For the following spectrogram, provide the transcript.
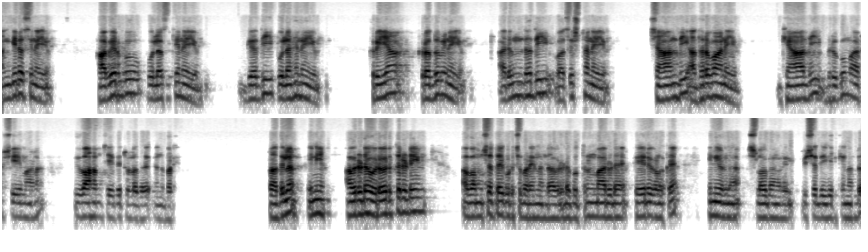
അങ്കിരസിനെയും ഹവിർബു പുലസ്തിനെയും ഗതി പുലഹനെയും ക്രിയ ക്രതുവിനെയും അരുന്ധതി വസിഷ്ഠനെയും ശാന്തി അഥർവാനെയും ഖ്യാതി ഭൃഗു മഹർഷിയുമാണ് വിവാഹം ചെയ്തിട്ടുള്ളത് എന്ന് പറയും. അപ്പൊ അതിൽ ഇനി അവരുടെ ഓരോരുത്തരുടെയും വംശത്തെ കുറിച്ച് പറയുന്നുണ്ട്. അവരുടെ പുത്രന്മാരുടെ പേരുകളൊക്കെ ഇനിയുള്ള ശ്ലോകങ്ങളിൽ വിശദീകരിക്കുന്നുണ്ട്.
